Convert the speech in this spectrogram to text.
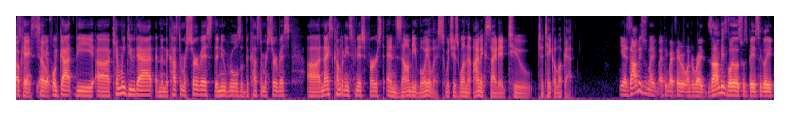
Okay, correct. Yeah, so got we've got the uh, Can We Do That? And then the customer service, the new rules of the customer service. Uh, nice companies finish first, and Zombie Loyalists, which is one that I'm excited to to take a look at. Yeah, Zombies was my I think my favorite one to write. Zombies Loyalist was basically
